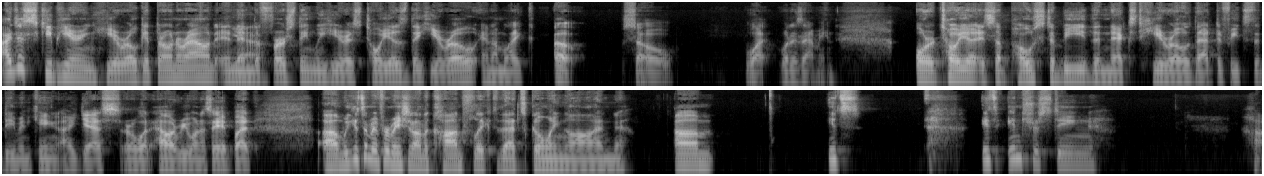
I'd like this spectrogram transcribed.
I just keep hearing hero get thrown around. And then the first thing we hear is Toya's the hero. And I'm like, oh, so what? What does that mean? Or Toya is supposed to be the next hero that defeats the Demon King, I guess, or what, however you want to say it. But um, we get some information on the conflict that's going on. Um, it's it's interesting huh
